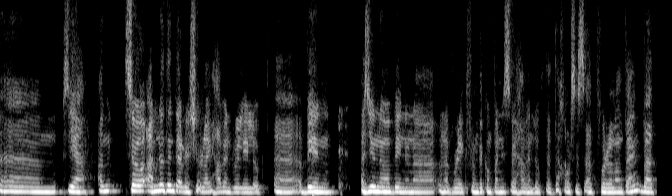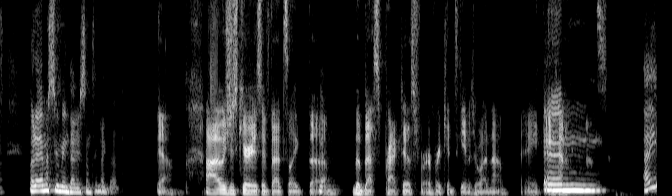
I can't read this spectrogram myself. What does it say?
um, so yeah, I'm, so I'm not entirely sure. I haven't really looked. Uh, been, as you know, been on a on a break from the company, so I haven't looked at the horses app for a long time. But but I'm assuming that is something like that. Yeah, I was just curious if that's like the yeah. the best practice for for kids games or whatnot. Any, any um, kind of I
